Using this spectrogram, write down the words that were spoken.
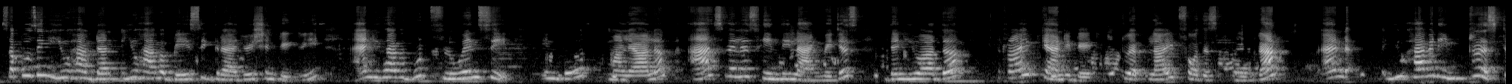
Supposing you have done you have a basic graduation degree and you have a good fluency in both Malayalam as well as Hindi languages, then you are the right candidate to apply for this program. And you have an interest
